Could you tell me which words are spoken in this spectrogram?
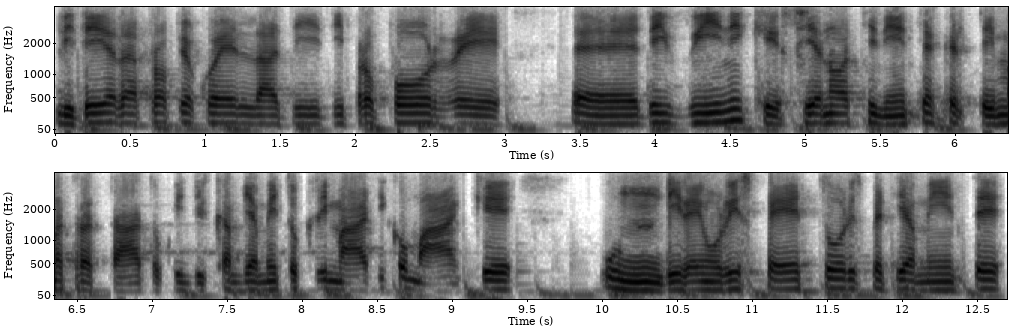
l'idea era proprio quella di, di proporre eh, dei vini che siano attinenti anche al tema trattato, quindi il cambiamento climatico, ma anche un, direi un rispetto rispettivamente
